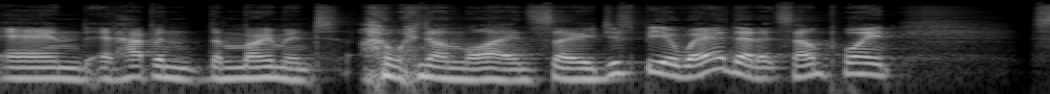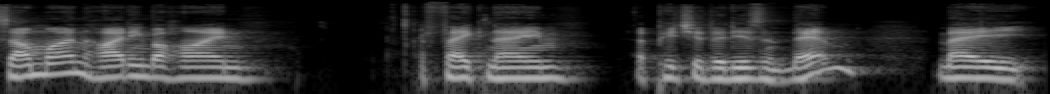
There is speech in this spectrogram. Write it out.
And it happened the moment I went online. So just be aware that at some point, someone hiding behind a fake name, a picture that isn't them, may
